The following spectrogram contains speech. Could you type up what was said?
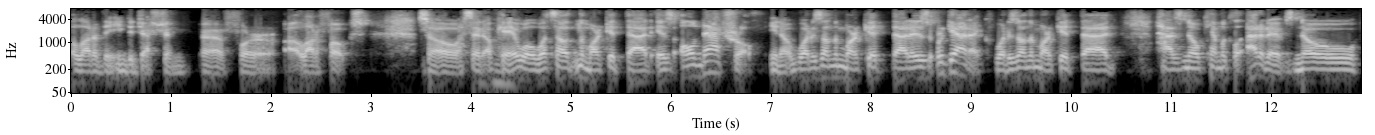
a lot of the indigestion uh, for a lot of folks. So I said, okay, well, what's out in the market that is all natural? You know, what is on the market that is organic? What is on the market that has no chemical additives? No,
